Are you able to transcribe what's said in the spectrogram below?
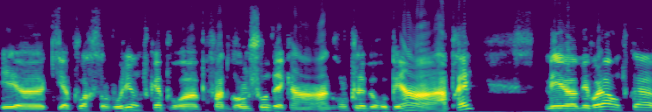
et euh, qui va pouvoir s'envoler en tout cas pour, euh, pour faire de grandes choses avec un, un grand club européen après. Mais, mais voilà, en tout cas,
